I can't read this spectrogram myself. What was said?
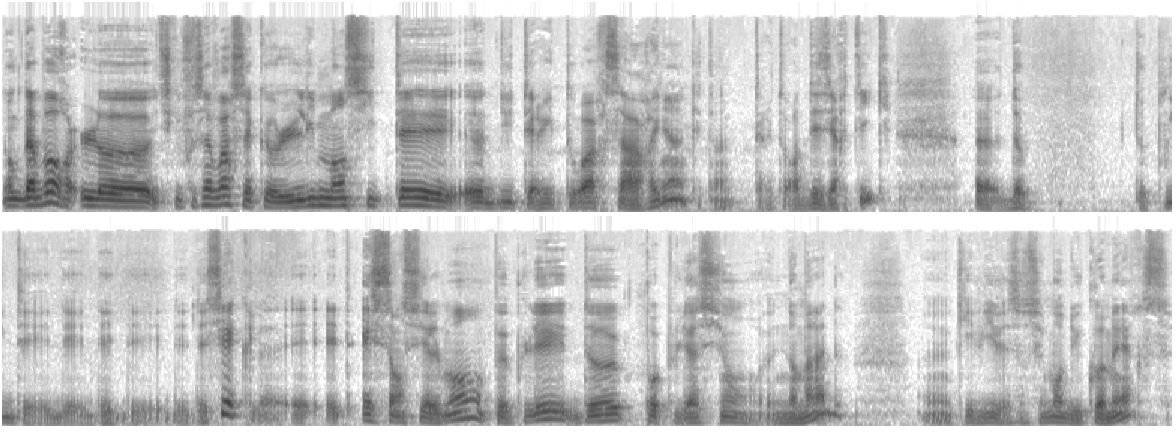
Donc d'abord, ce qu'il faut savoir, c'est que l'immensité euh, du territoire saharien, qui est un territoire désertique, euh, depuis des, siècles, est, essentiellement peuplé de populations euh, nomades, qui vivent essentiellement du commerce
